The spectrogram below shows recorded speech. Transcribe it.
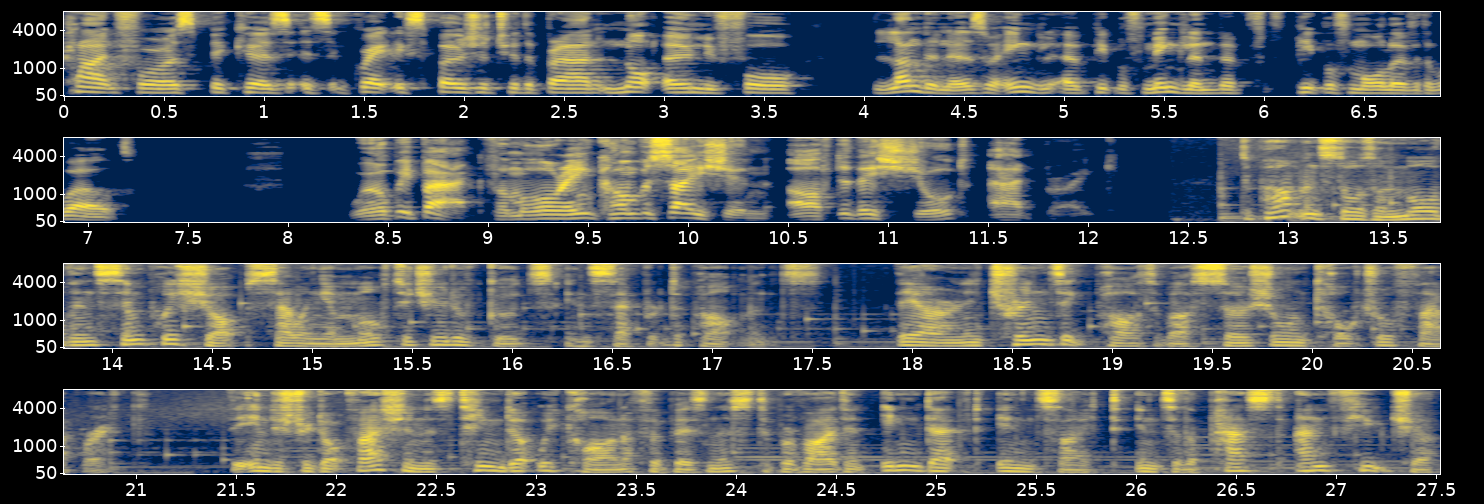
client for us because it's a great exposure to the brand, not only for Londoners or Engl- uh, people from England, but people from all over the world. We'll be back for more in conversation after this short ad break. Department stores are more than simply shops selling a multitude of goods in separate departments. They are an intrinsic part of our social and cultural fabric. The Industry.Fashion has teamed up with Klarna for Business to provide an in depth insight into the past and future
